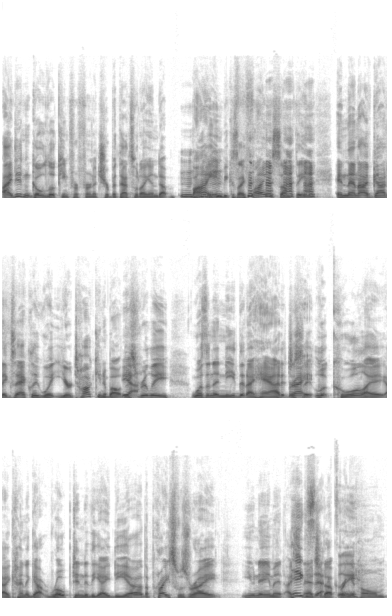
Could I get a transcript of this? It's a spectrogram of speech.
I didn't go looking for furniture, but that's what I end up Mm-hmm. buying because I find something and then I've got exactly what you're talking about. Yeah. This really wasn't a need that I had. It just Right. it looked cool. I, I kind of got roped into the idea. The price was right. You name it. I snatch it up, bring it home.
